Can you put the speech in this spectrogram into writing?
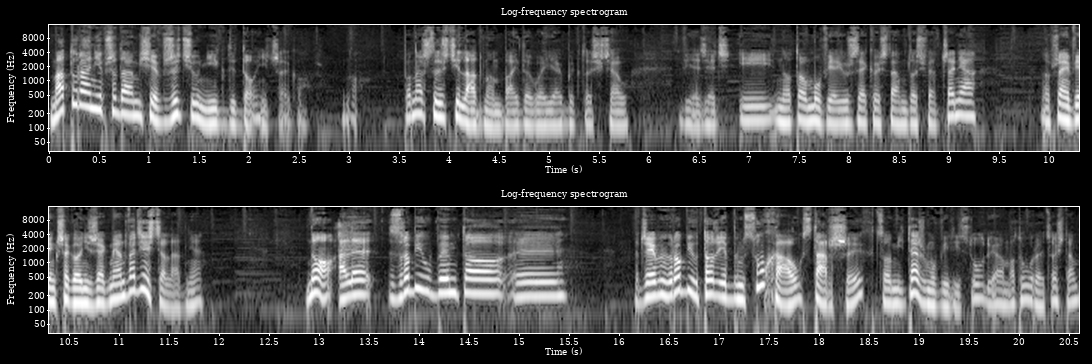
Matura nie przydała mi się w życiu nigdy do niczego. No. Ponad 40 lat mam, by the way, jakby ktoś chciał wiedzieć. I no to mówię już z jakiegoś tam doświadczenia, no przynajmniej większego niż jak miałem 20 lat, nie? No, ale zrobiłbym to. Yy... Znaczy, jakbym robił to, jakbym słuchał starszych, co mi też mówili, studia, maturę, coś tam,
